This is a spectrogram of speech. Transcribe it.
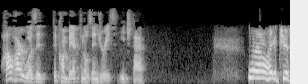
How hard was it to come back from those injuries each time? Well, it just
